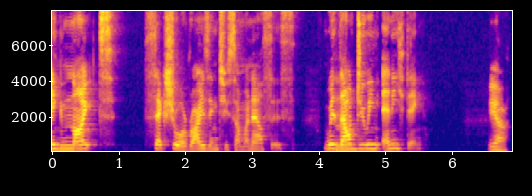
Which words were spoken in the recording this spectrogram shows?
ignite sexual rising to someone else's without mm. doing anything. Yeah.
